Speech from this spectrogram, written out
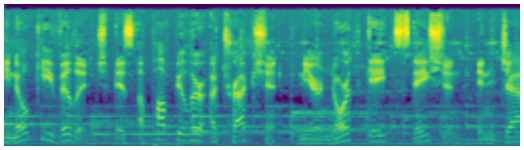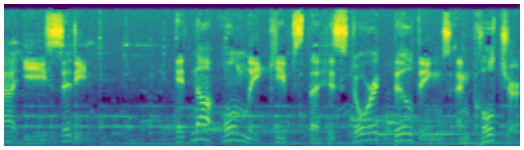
Hinoki Village is a popular attraction near Northgate Station in Chiayi City. It not only keeps the historic buildings and culture,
